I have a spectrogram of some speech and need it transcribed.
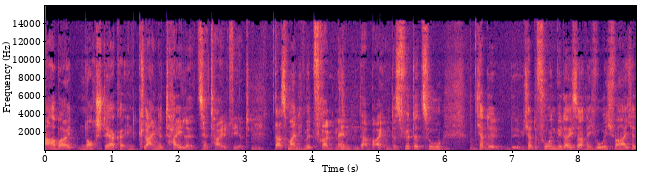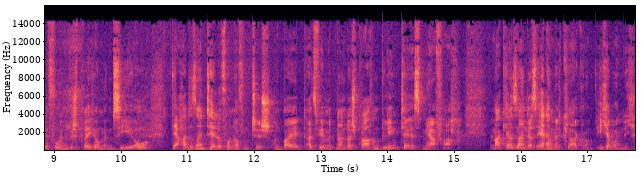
Arbeit noch stärker in kleine Teile zerteilt wird. Mhm. Das meine ich mit Fragmenten dabei. Und das führt dazu, ich hatte, ich hatte vorhin wieder, ich sage nicht, wo ich war, ich hatte vorhin ein Gespräch auch mit dem CEO, der hatte sein Telefon auf dem Tisch. Und bei, als wir miteinander sprachen, blinkte es mehrfach. Mag ja sein, dass er damit klarkommt, ich aber nicht.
